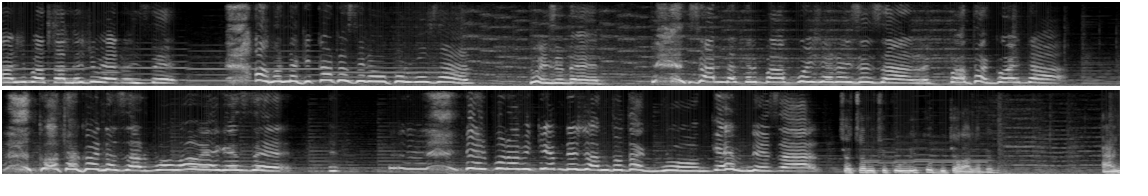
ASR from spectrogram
হাসপাতালে শুয়ে রয়েছে আমার নাকি কাটা ছেড়াও করব স্যার। হয়েছে দেন জান্নাতের বাপ বসে রয়েছে স্যার। কথা কয় না। কথা কয় না স্যার বোমা হয়ে গেছে। এরপর আমি কেমনে শান্ত থাকব? কেমনে স্যার? চেঁচামেচি করলেই তো বিচার আগাবে না। আইন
